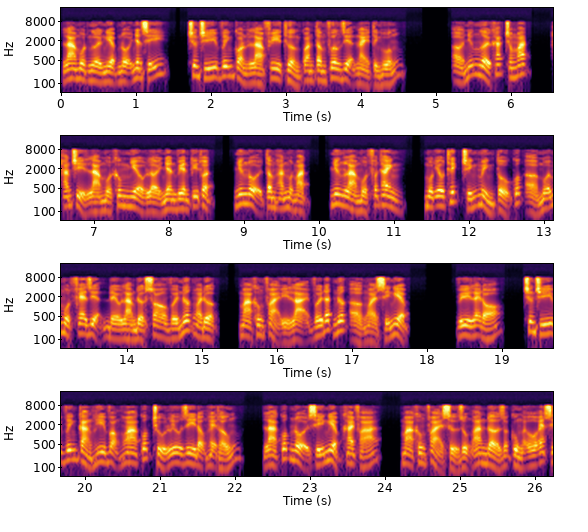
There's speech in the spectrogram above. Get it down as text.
Là một người nghiệp nội nhân sĩ, Trương Chí Vĩnh còn là phi thường quan tâm phương diện này tình huống. Ở những người khác trong mắt, hắn chỉ là một không nhiều lời nhân viên kỹ thuật, nhưng nội tâm hắn một mặt, nhưng là một phân thanh, một yêu thích chính mình tổ quốc ở mỗi một phe diện đều làm được so với nước ngoài được, mà không phải ỷ lại với đất nước ở ngoài xí nghiệp. Vì lẽ đó, Trương Chí Vĩnh càng hy vọng Hoa Quốc chủ lưu di động hệ thống, là quốc nội xí nghiệp khai phá, mà không phải sử dụng Android cùng iOS.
